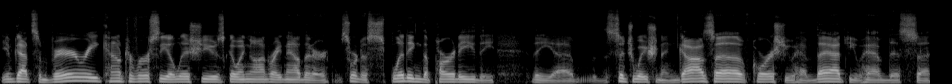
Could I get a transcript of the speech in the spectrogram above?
you've got some very controversial issues going on right now that are sort of splitting the party. The the, uh, the situation in Gaza, of course, you have that. You have this uh,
